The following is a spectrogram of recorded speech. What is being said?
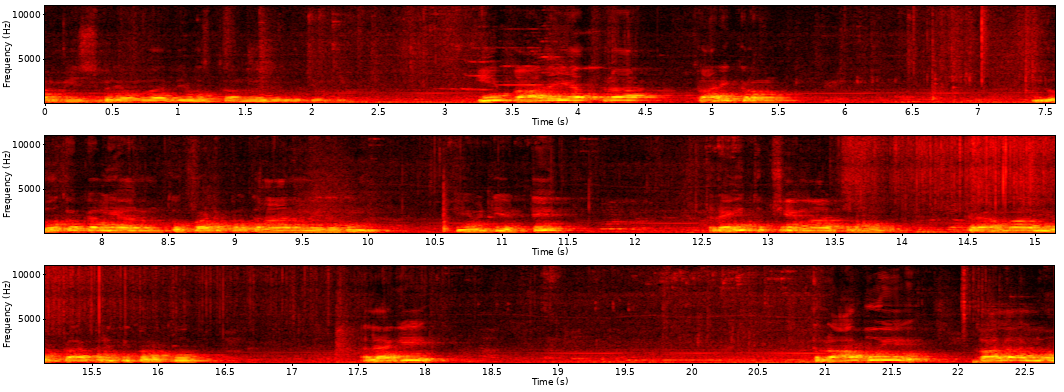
పరమేశ్వరి అమ్మవారి దేవస్థానంలో జరుగుతుంది. ఈ పాదయాత్ర కార్యక్రమం లోక కళ్యాణంతో పాటు ప్రధానమైనది ఏమిటి అంటే రైతు క్షేమార్థము గ్రామాల యొక్క అభివృద్ధి కొరకు అలాగే రాబోయే కాలాల్లో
